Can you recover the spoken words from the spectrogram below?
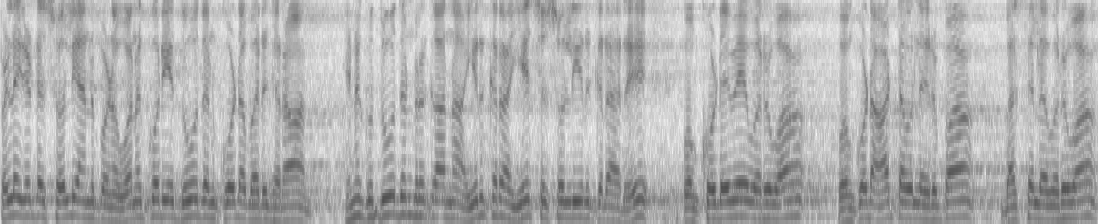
பிள்ளைகிட்ட சொல்லி அனுப்பணும். உனக்குரிய தூதன் கூட வருகிறான். எனக்கு தூதன் இருக்கானா? இருக்கிறான். இயேசு சொல்லி இருக்கிறாரு. உன் கூடவே வருவான். உன் கூட ஆட்டோவில் இருப்பான். பஸ்ஸில் வருவான்.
